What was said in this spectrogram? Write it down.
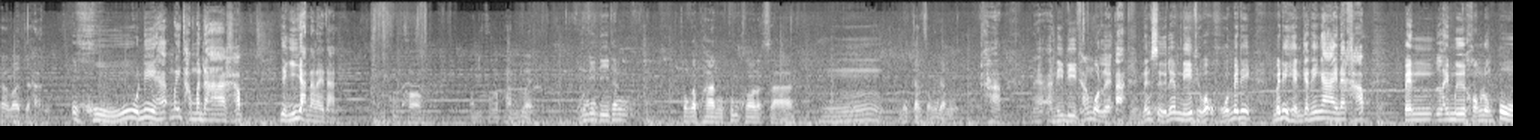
ห้าร้อยจานโอ้โหนี่ฮะไม่ธรรมดาครับ อย่างนี้ยันอะไรอาจารย์ คุ้มครองอันนี้คงกระพันด้วยอันนี้ดีทั้งคงกระพันคุ้มครองรักษาอืมเหมือนกันสองยันครับนะอันนี้ดีทั้งหมดเลยอะหนังสือเล่มนี้ถือว่าโอ้โหไม่ได้ไม่ได้เห็นกันง่ายๆนะครับ เป็นลายมือของหลวงปู่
